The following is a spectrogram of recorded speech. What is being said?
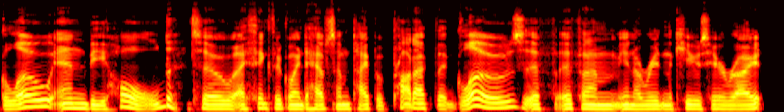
Glow and Behold. So I think they're going to have some type of product that glows, if, if I'm you know reading the cues here right.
